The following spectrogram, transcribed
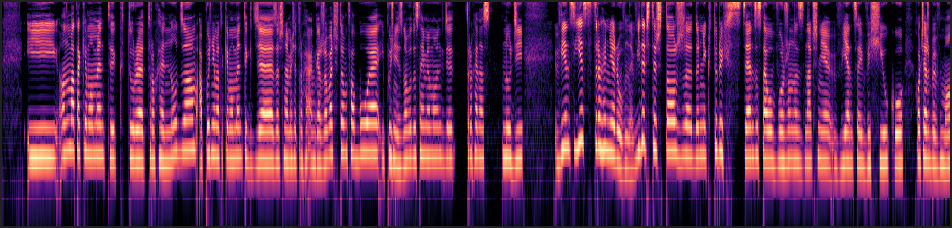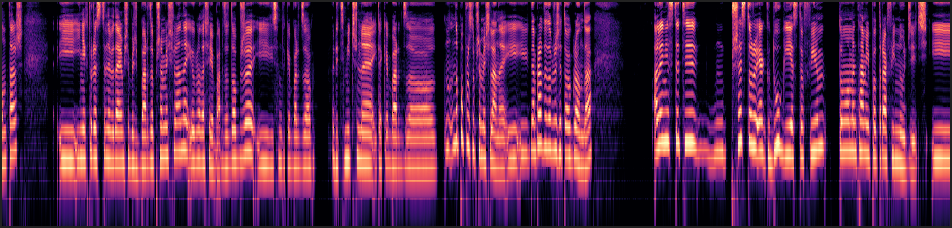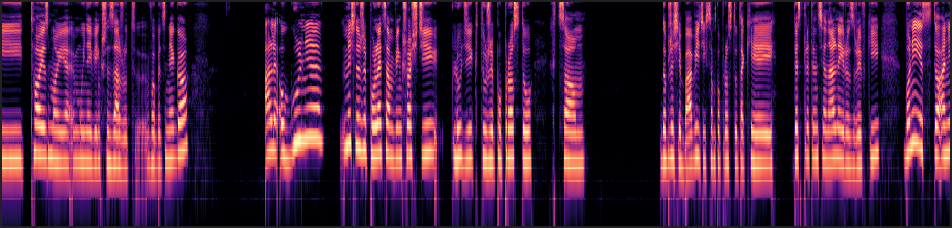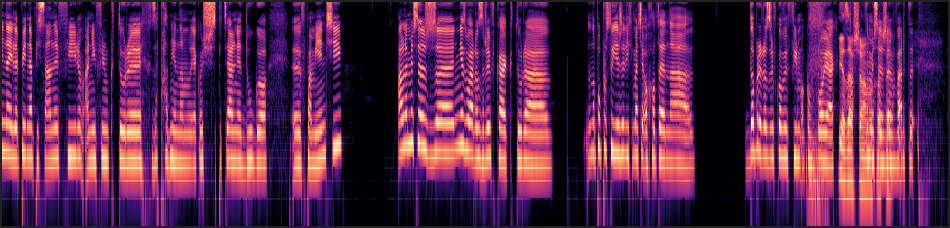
I on ma takie momenty, które trochę nudzą, a później ma takie momenty, gdzie zaczynamy się trochę angażować w tą fabułę, i później znowu dostajemy moment, gdzie trochę nas nudzi. Więc jest trochę nierówny. Widać też to, że do niektórych scen zostało włożone znacznie więcej wysiłku, chociażby w montaż. I, I niektóre sceny wydają się być bardzo przemyślane i ogląda się je bardzo dobrze i są takie bardzo rytmiczne i takie bardzo, no, no po prostu przemyślane I, i naprawdę dobrze się to ogląda. Ale niestety mm, przez to, jak długi jest to film, to momentami potrafi nudzić i to jest moje, mój największy zarzut wobec niego. Ale ogólnie myślę, że polecam większości ludzi, którzy po prostu chcą dobrze się bawić i chcą po prostu takiej bezpretensjonalnej rozrywki, bo nie jest to ani najlepiej napisany film, ani film, który zapadnie nam jakoś specjalnie długo y, w pamięci ale myślę, że niezła rozrywka, która no, no po prostu jeżeli macie ochotę na dobry rozrywkowy film o kowbojach, ja zawsze mam to myślę, ochotę. że warto.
